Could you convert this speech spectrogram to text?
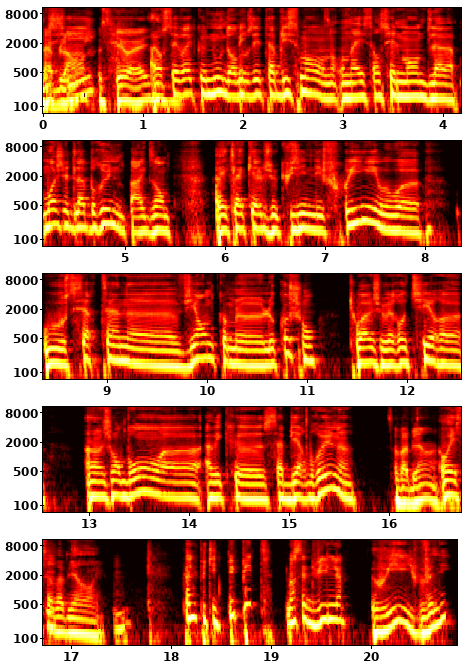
La aussi. blanche aussi, ouais. Alors c'est vrai que nous, dans nos établissements, on, on a essentiellement de la. Moi, j'ai de la brune, par exemple, avec laquelle je cuisine les fruits ou euh, ou certaines euh, viandes comme le, le cochon. Tu vois, je vais retirer euh, un jambon euh, avec euh, sa bière brune. Ça va bien. Oui, ça va bien. Oui. Plein de petites pépites dans cette ville. Oui, venez,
